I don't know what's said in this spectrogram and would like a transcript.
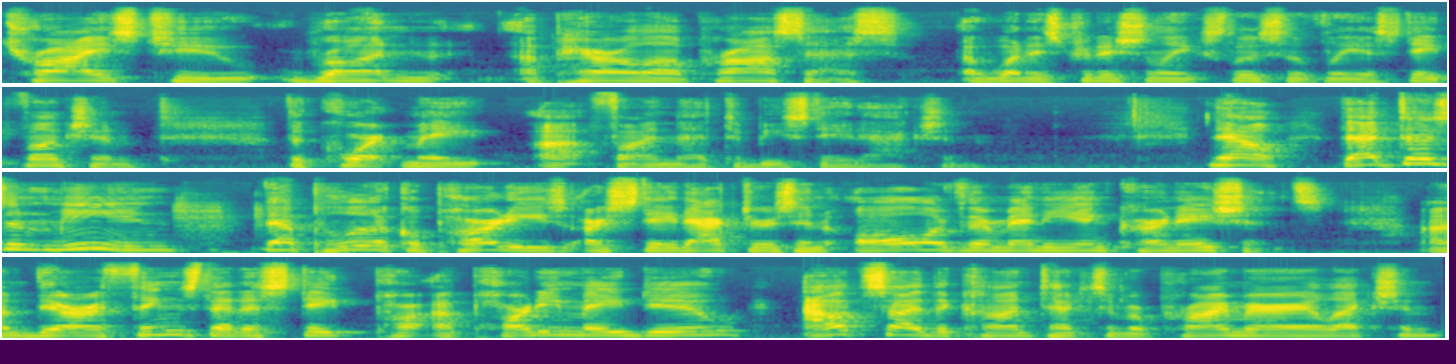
tries to run a parallel process of what is traditionally exclusively a state function the court may uh, find that to be state action. Now, that doesn't mean that political parties are state actors in all of their many incarnations. Um, there are things that a state par- a party may do outside the context of a primary election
